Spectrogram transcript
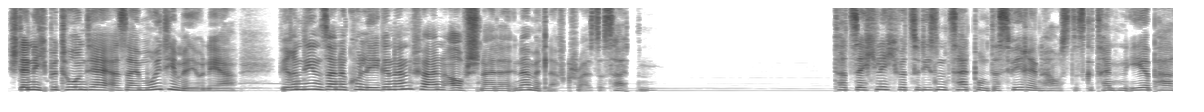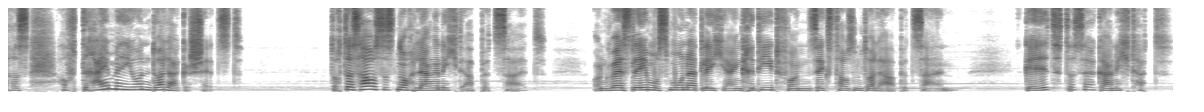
Ständig betont er, er sei Multimillionär, während ihn seine Kolleginnen für einen Aufschneider in der Midlife Crisis halten. Tatsächlich wird zu diesem Zeitpunkt das Ferienhaus des getrennten Ehepaares auf drei Millionen Dollar geschätzt. Doch das Haus ist noch lange nicht abbezahlt. Und Wesley muss monatlich einen Kredit von 6000 Dollar abbezahlen. Geld, das er gar nicht hat.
